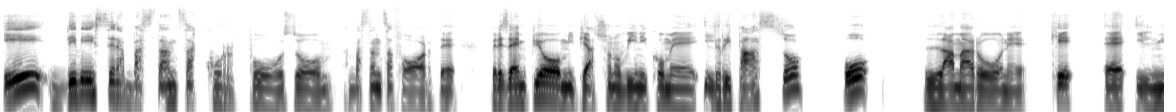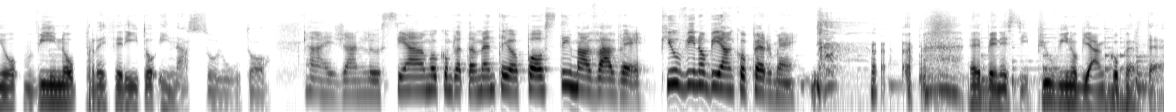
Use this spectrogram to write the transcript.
e deve essere abbastanza corposo, abbastanza forte. Per esempio, mi piacciono vini come il Ripasso o l'Amarone, che è il mio vino preferito in assoluto. Dai, Gianlu, siamo completamente opposti, ma vabbè, più vino bianco per me. Ebbene sì, più vino bianco per te.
